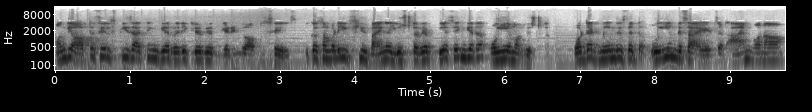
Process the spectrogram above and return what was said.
On the after sales piece, I think we are very clear we're getting to after sales because somebody, if he's buying a used car, we are saying we are the OEM of used car. What that means is that the OEM decides that I'm gonna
